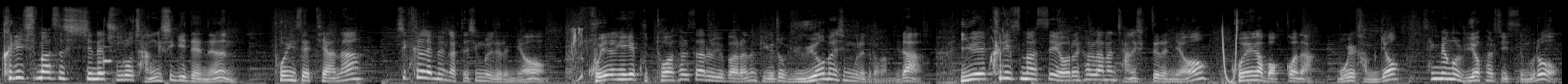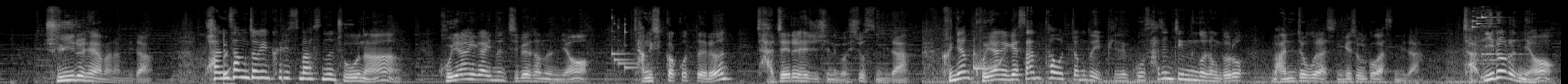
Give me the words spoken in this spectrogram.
크리스마스 시즌에 주로 장식이 되는 포인세티아나 시클레멘 같은 식물들은요. 고양이에게 구토와 설사를 유발하는 비교적 위험한 식물에 들어갑니다. 이외에 크리스마스의 여러 현란한 장식들은요. 고양이가 먹거나 목에 감겨 생명을 위협할 수 있으므로 주의를 해야만 합니다. 환상적인 크리스마스는 좋으나 고양이가 있는 집에서는요. 장식과 꽃들은 자제를 해주시는 것이 좋습니다. 그냥 고양이에게 산타 옷 정도 입히고 사진 찍는 것 정도로 만족을 하시는 게 좋을 것 같습니다. 자, 1월은요.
